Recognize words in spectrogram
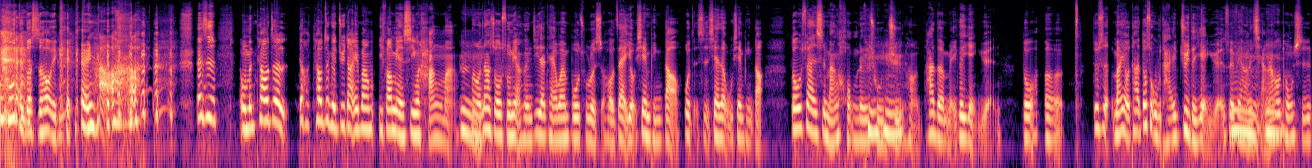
孤独的时候也可以看。好，但是我们挑这挑挑这个剧，当一方一方面是因为夯嘛。嗯，哦那时候《俗女养成记》在台湾播出的时候，在有线频道或者是现在无线频道，都算是蛮红的一出剧哈。他的每一个演员都呃，就是蛮有他都是舞台剧的演员，所以非常的强。然后同时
